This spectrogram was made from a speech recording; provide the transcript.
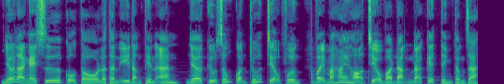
Nhớ lại ngày xưa cụ tổ là thần y Đặng Thiên An nhờ cứu sống quận chúa Triệu Phương, vậy mà hai họ Triệu và Đặng đã kết tình thông gia.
